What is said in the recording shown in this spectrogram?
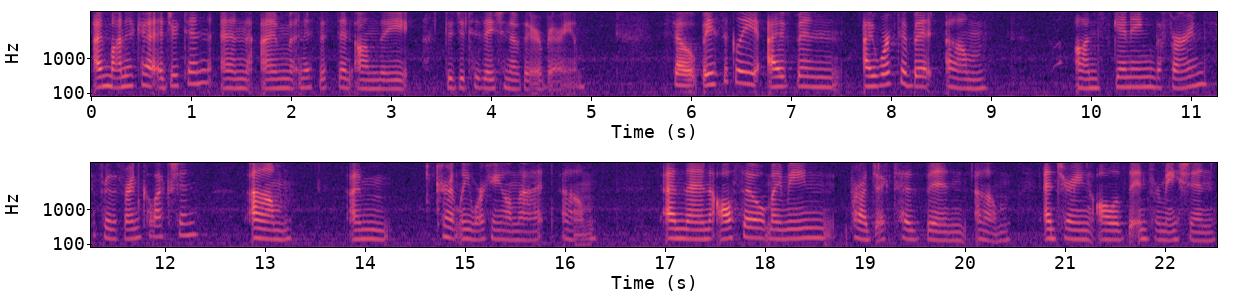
I'm Monica Edgerton and I'm an assistant on the digitization of the herbarium. So basically I've been, I worked a bit um, on scanning the ferns for the fern collection. Um, I'm currently working on that. Um, and then also my main project has been um, entering all of the information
